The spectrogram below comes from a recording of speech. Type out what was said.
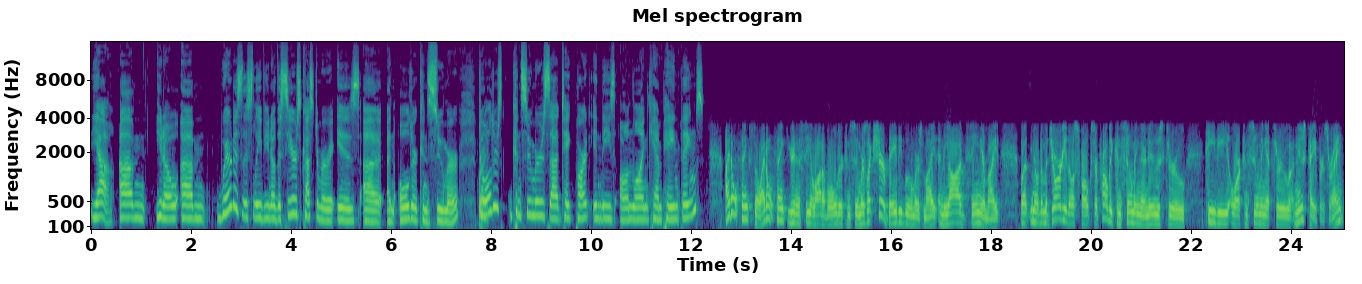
Yeah. Um, you know, um, where does this leave? You know, the Sears customer is uh, an older consumer. Do right. older consumers uh, take part in these online campaign things? I don't think so. I don't think you're going to see a lot of older consumers. Like, sure, baby boomers might, and the odd senior might, but you know, the majority of those folks are probably consuming their news through TV or consuming it through newspapers, right?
